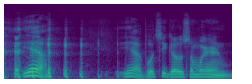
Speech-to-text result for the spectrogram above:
Yeah, yeah. Bootsy goes somewhere and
